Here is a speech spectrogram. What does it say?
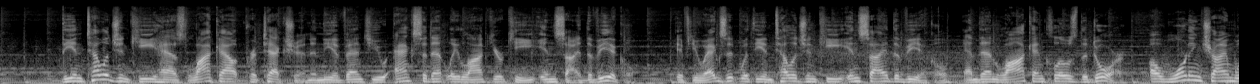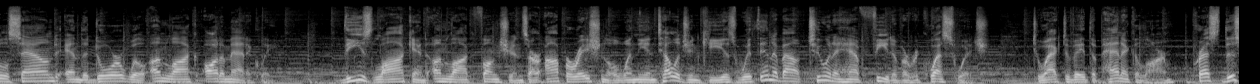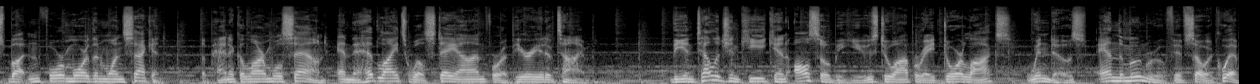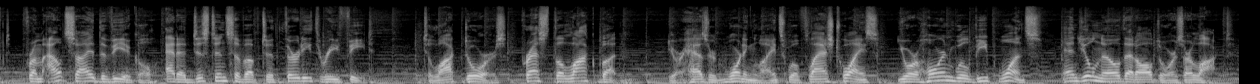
The intelligent key has lockout protection in the event you accidentally lock your key inside the vehicle. If you exit with the intelligent key inside the vehicle and then lock and close the door, a warning chime will sound and the door will unlock automatically. These lock and unlock functions are operational when the intelligent key is within about 2.5 feet of a request switch. To activate the panic alarm, press this button for more than one second the panic alarm will sound and the headlights will stay on for a period of time. The intelligent key can also be used to operate door locks, windows, and the moonroof if so equipped from outside the vehicle at a distance of up to 33 feet. To lock doors, press the lock button. Your hazard warning lights will flash twice, your horn will beep once, and you'll know that all doors are locked.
